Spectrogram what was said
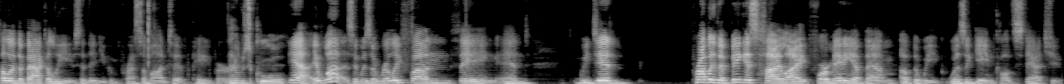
color the back of leaves and then you can press them onto paper. That And- was cool. yeah, it was. It was a really fun thing. And we did probably the biggest highlight for many of them of the week was a game called Statue.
